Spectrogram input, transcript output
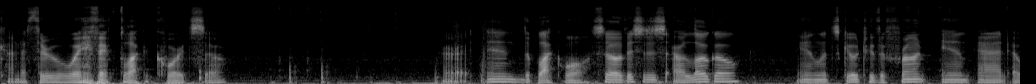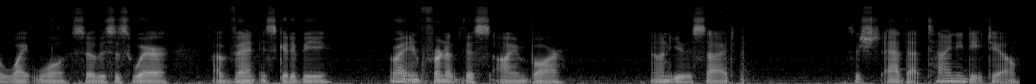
kinda threw away the block of quartz so. Alright, and the black wall. So this is our logo. And let's go to the front and add a white wall. So this is where a vent is going to be right in front of this iron bar on either side. So just add that tiny detail.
